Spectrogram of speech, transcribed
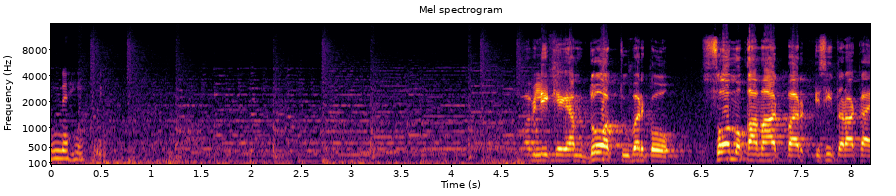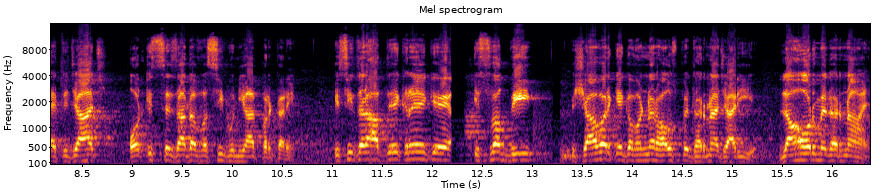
नहीं हुई। पब्लिक के हम 2 अक्टूबर को 100 मुकाम पर इसी तरह का एहतजाज और इससे ज़्यादा वसी बुनियाद पर करें। इसी तरह आप देख रहे हैं कि इस वक्त भी पिशावर के गवर्नर हाउस पे धरना जारी है, लाहौर में धरना है।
